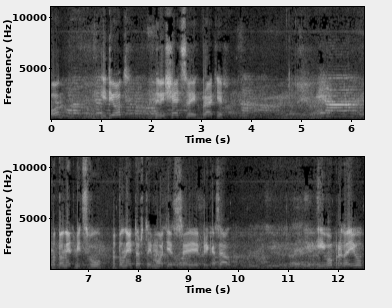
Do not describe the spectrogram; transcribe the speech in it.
Он идет навещать своих братьев, выполнять мецву, выполнять то, что ему отец э, приказал. И его продают.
